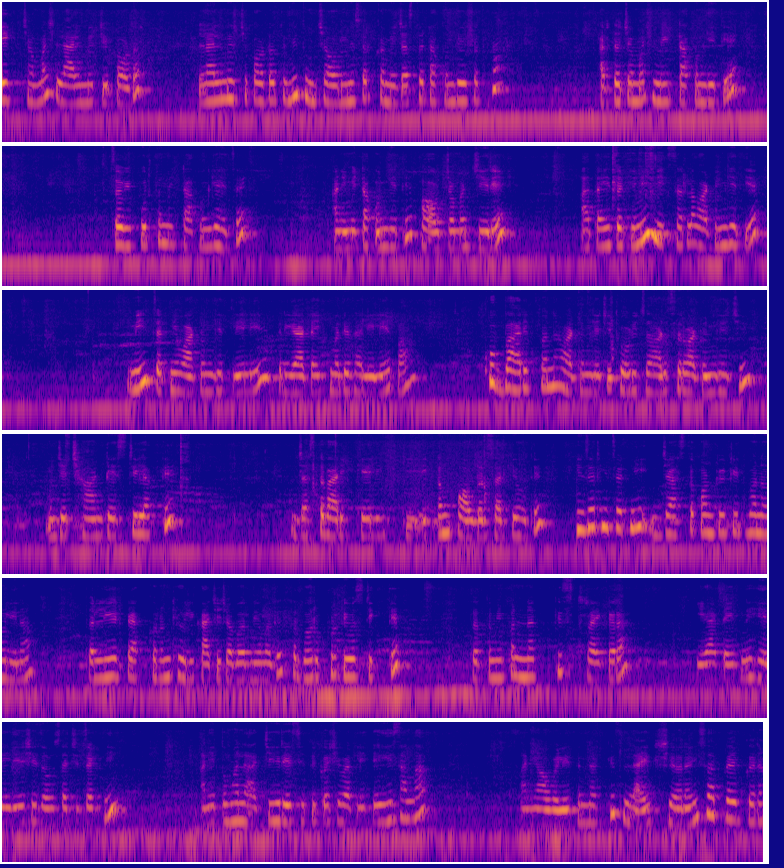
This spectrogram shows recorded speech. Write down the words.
एक चम्मच लाल मिरची पावडर लाल मिरची पावडर तुम्ही तुमच्या आवडीनुसार कमी जास्त टाकून देऊ शकता. अर्धा चम्मच मीठ टाकून घेते. चवीपुरतं मीठ टाकून घ्यायचं आहे आणि मी टाकून घेते पाव चम्मच जिरे. आता ही चटणी मी मिक्सरला वाटून घेते. मी चटणी वाटून घेतलेली आहे. तर या टाईपमध्ये झालेली आहे पहा. खूप बारीक पण वाटून घ्यायची. थोडी जाडसर वाटून घ्यायची. म्हणजे छान टेस्टी लागते. जास्त बारीक केली की एकदम पावडरसारखी होते. ही जर ही चटणी जास्त क्वांटिटीत बनवली ना तर लीड पॅक करून ठेवली काचेच्या बरणीमध्ये तर भरपूर दिवस टिकते. तर तुम्ही पण नक्कीच ट्राय करा. या टाईपने हेल्दी अशी जवसाची चटणी. आणि तुम्हाला आजची ही रेसिपी कशी वाटली तेही सांगा. आणि आवडली तर नक्कीच लाईक शेअर आणि सबस्क्राईब करा.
